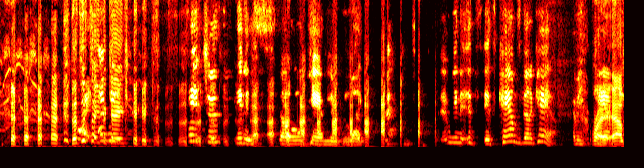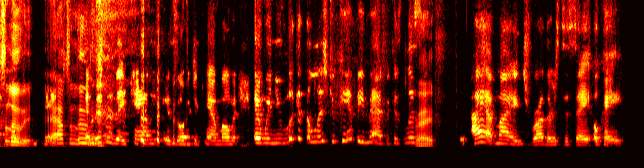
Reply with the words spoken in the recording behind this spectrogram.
Does it take I the mean, cake? it just it is so Cam Newton. Like I, I, mean, it's it's Cam's gonna Cam. I mean, right? Cam absolutely, absolutely. And this is a Cam is going to Cam moment. And when you look at the list, you can't be mad because listen, right. I have my druthers to say, okay,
